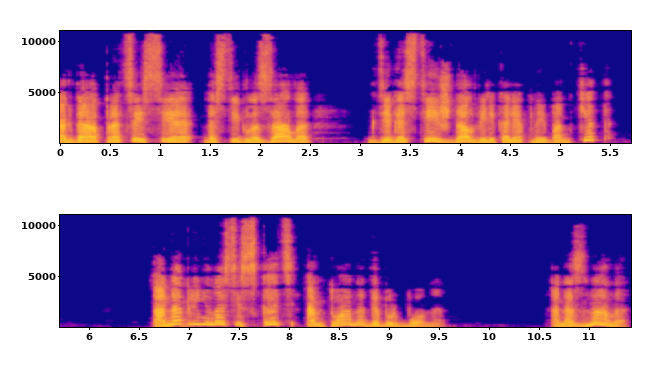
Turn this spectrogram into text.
Когда процессия достигла зала, где гостей ждал великолепный банкет, она принялась искать Антуана де Бурбона. Она знала,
